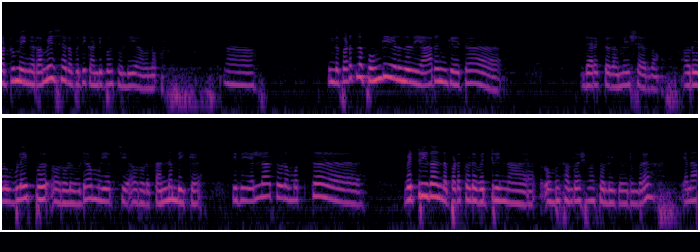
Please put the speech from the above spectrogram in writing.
மற்றும் எங்கள் ரமேஷ் சாரை பற்றி கண்டிப்பாக சொல்லி ஆகணும். இந்த படத்தில் பொங்கி எழுந்தது யாருன்னு கேட்டால் டைரக்டர் ரமேஷ் சார் தான். அவரோட உழைப்பு அவரோட விடாமுயற்சி அவரோட தன்னம்பிக்கை இது எல்லாத்தோட மொத்த வெற்றி தான் இந்த படத்தோட வெற்றின்னு நான் ரொம்ப சந்தோஷமாக சொல்லிக்க விரும்புகிறேன் ஏன்னா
